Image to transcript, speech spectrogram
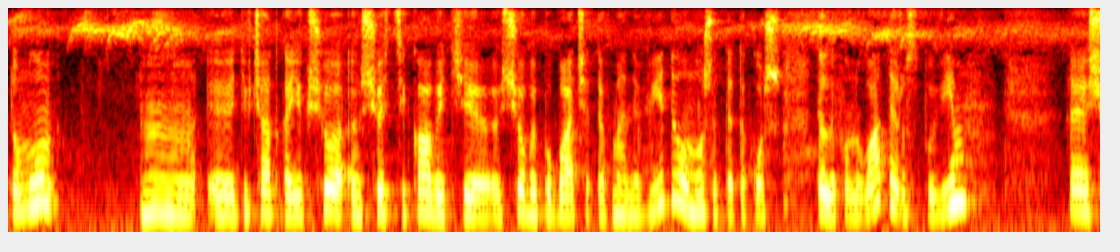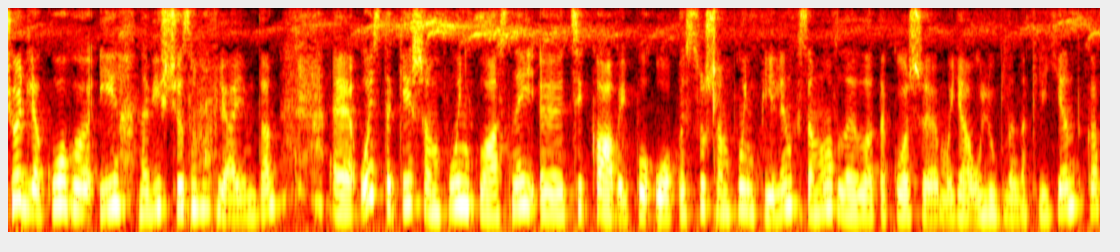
Тому Дівчатка, якщо е, щось цікавить, е, що ви побачите в мене в відео, можете також телефонувати, розповім. Е, Що для кого і навіщо замовляємо. Да? Е, Ось такий шампунь класний, е, цікавий по опису. Шампунь пілінг замовила також моя улюблена клієнтка.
